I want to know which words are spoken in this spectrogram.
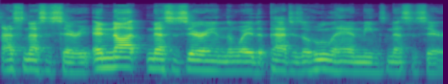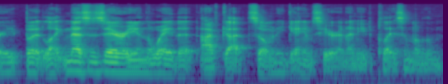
That's necessary. And not necessary in the way that Patches O'Houlihan means necessary, but like necessary in the way that I've got so many games here and I need to play some of them.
